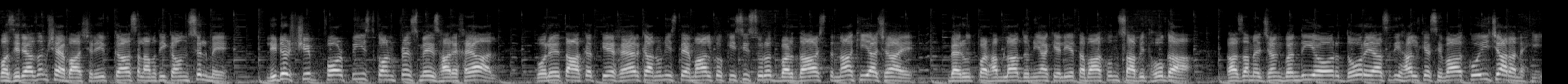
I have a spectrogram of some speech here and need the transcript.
वज़ीर अजम शहबाज शरीफ का सलामती काउंसिल में लीडरशिप फॉर पीस कॉन्फ्रेंस में इजहार ख्याल। बोले, ताकत के गैर कानूनी इस्तेमाल को किसी सूरत बर्दाश्त न किया जाए। बैरूत पर हमला दुनिया के लिए तबाहकुन साबित होगा। गाजा में जंगबंदी और दो रियासती हल के सिवा कोई चारा नहीं।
